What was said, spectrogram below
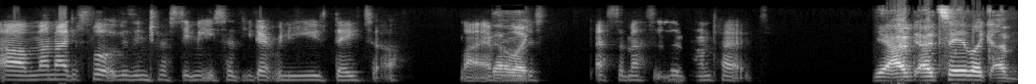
Um, and I just thought it was interesting that you said you don't really use data. Like everyone like- just SMSs everyone text. Yeah, I'd, I'd say like I've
